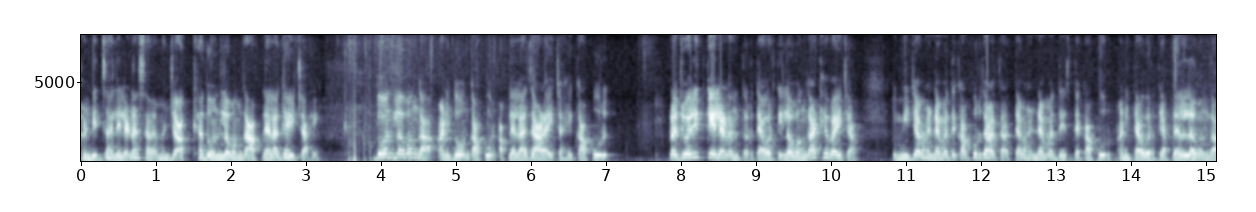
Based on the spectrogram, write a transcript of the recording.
खंडित झालेल्या नसाव्या. म्हणजे अख्ख्या दोन लवंगा आपल्याला घ्यायच्या आहे. दोन लवंगा आणि दोन कापूर आपल्याला जाळायचे आहे. कापूर प्रज्वलित केल्यानंतर त्यावरती लवंगा ठेवायच्या. तुम्ही ज्या भांड्यामध्ये कापूर जाळता त्या भांड्यामध्येच त्या कापूर आणि त्यावरती आपल्याला लवंगा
